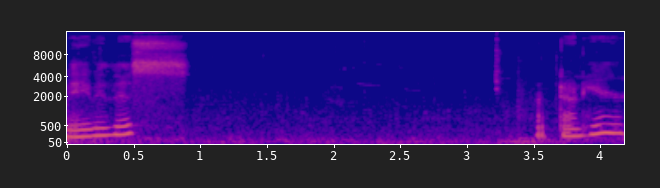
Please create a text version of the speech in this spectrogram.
Maybe this. Up down here.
